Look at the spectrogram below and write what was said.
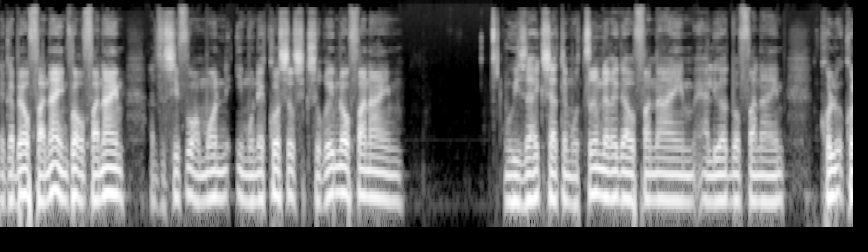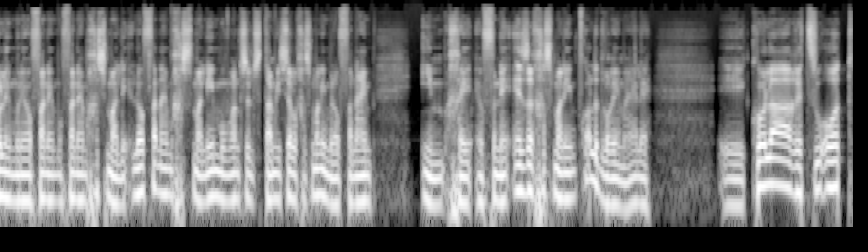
לגבי אופניים, כבר אופניים, אז הוסיפו המון אימוני כושר שקשורים לאופניים. הוא יזהה כשאתם עוצרים לרגע אופניים, עליות באופניים, כל, כל אימוני אופניים, אופניים חשמליים, לא אופניים חשמליים במובן של סתם להישאר חשמליים, אלא אופניים עם אופני עזר חשמליים, כל הדברים האלה. אה, כל הרצועות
